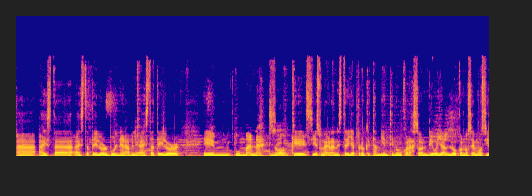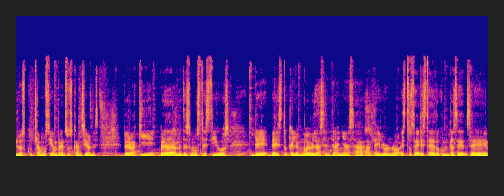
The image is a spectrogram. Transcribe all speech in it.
a, a esta, a esta Taylor vulnerable, a esta Taylor em, humana, ¿no? Sí. Que sí es una gran estrella, pero que también tiene un corazón. Digo, ya lo conocemos y lo escuchamos siempre en sus canciones. Pero aquí verdaderamente somos testigos de, de esto que le mueve las entrañas a, a Taylor, ¿no? Esto se- este documental se, se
